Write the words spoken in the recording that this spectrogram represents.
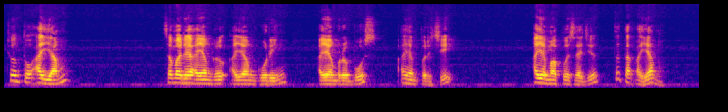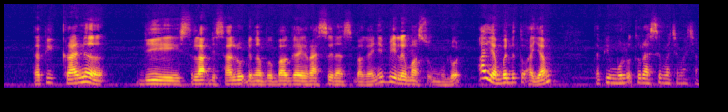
Contoh ayam sama ada ayam ayam goreng, ayam rebus, ayam percik, ayam apa saja, tetap ayam. Tapi kerana diselak disalut dengan berbagai rasa dan sebagainya bila masuk mulut, ayam benda tu ayam, tapi mulut tu rasa macam-macam.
